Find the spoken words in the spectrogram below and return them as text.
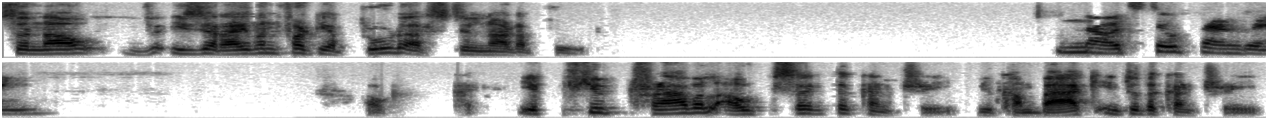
So now, is your I-140 approved or still not approved? No, it's still pending. Okay. If you travel outside the country, you come back into the country,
